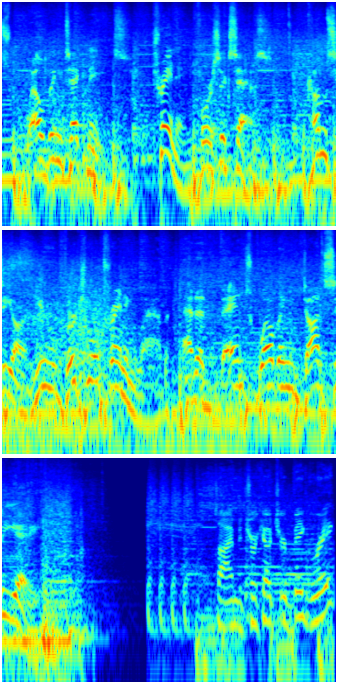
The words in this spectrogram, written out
Advanced welding techniques. Training for success. Come see our new virtual training lab at advancedwelding.ca. Time to trick out your big rig?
